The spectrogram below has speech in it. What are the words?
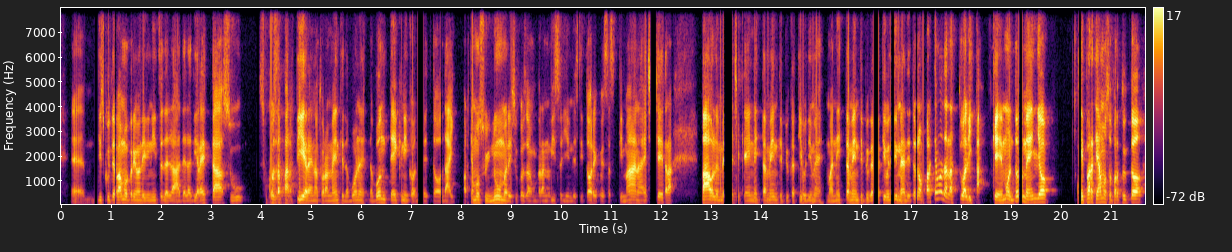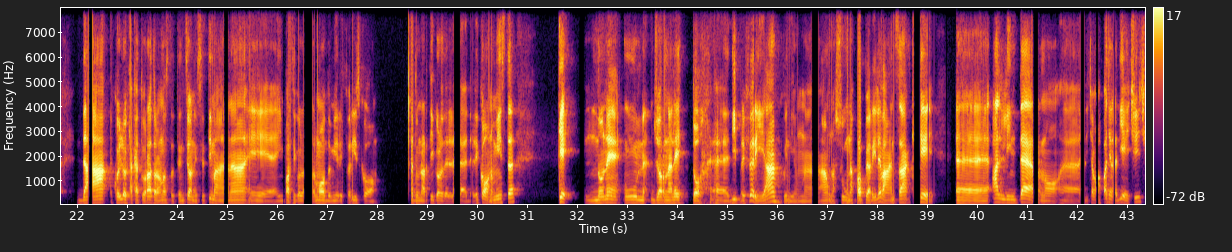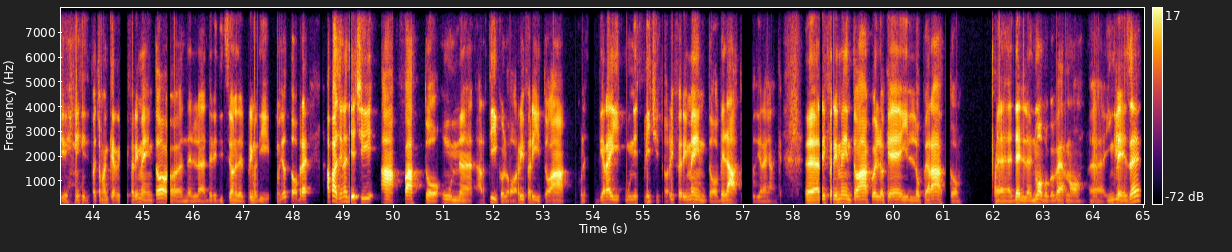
discutevamo prima dell'inizio della, della diretta su, su, cosa partire, naturalmente, da, buone, da buon tecnico, ho detto dai, partiamo sui numeri, su cosa avranno visto gli investitori questa settimana, eccetera. Paolo invece che è nettamente più cattivo di me, ma nettamente più cattivo di me, ha detto no, partiamo dall'attualità, che è molto meglio e partiamo soprattutto da quello che ha catturato la nostra attenzione in settimana e in particolar modo mi riferisco ad un articolo del, dell'Economist che non è un giornaletto eh, di periferia, quindi una, ha una, su, una propria rilevanza che eh, all'interno, eh, diciamo a pagina 10, ci facciamo anche il riferimento eh, nel, dell'edizione del primo di, primo di ottobre, a pagina 10 ha fatto un articolo riferito a, direi, un esplicito riferimento velato, direi anche, eh, riferimento a quello che è l'operato eh, del nuovo governo eh, inglese,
